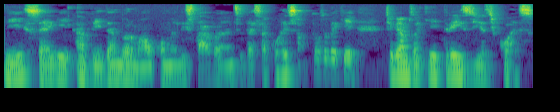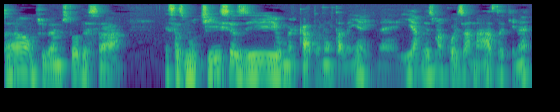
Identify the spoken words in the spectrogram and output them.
e segue a vida normal como ele estava antes dessa correção. Então você vê que tivemos aqui três dias de correção, tivemos toda essa essas notícias e o mercado não está nem aí, né? E a mesma coisa a Nasdaq, né?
